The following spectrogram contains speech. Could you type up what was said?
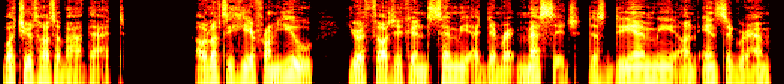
What's your thoughts about that? I would love to hear from you. Your thoughts. You can send me a direct message. Just DM me on Instagram.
